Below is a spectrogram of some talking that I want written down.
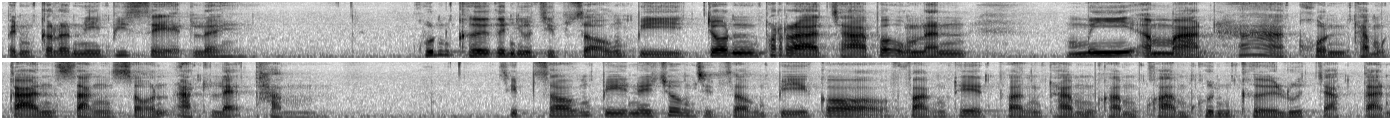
เป็นกรณีพิเศษเลย คุ้นเคยกันอยู่ 12 ปี จนพระราชาพระองค์นั้น มีอมาตย์ห้าคนทำการสั่งสอนอัดและทำ12 ปีในช่วง 12 ปีก็ฟังเทศฟังธรรมความความคุ้นเคยรู้จักกัน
